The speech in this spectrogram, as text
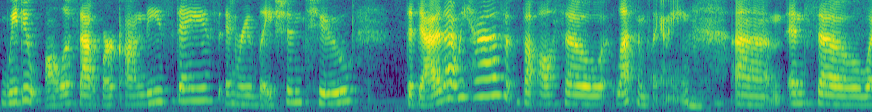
we do all of that work on these days in relation to the data that we have, but also lesson planning. Um, and so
